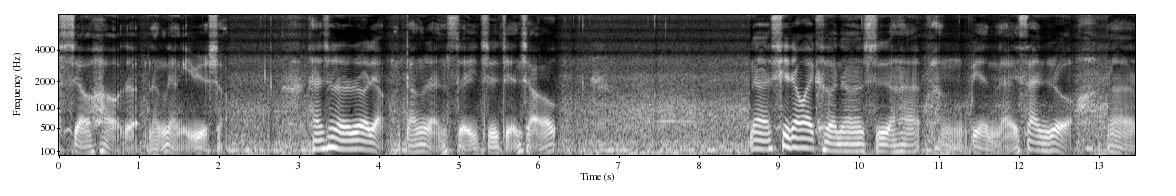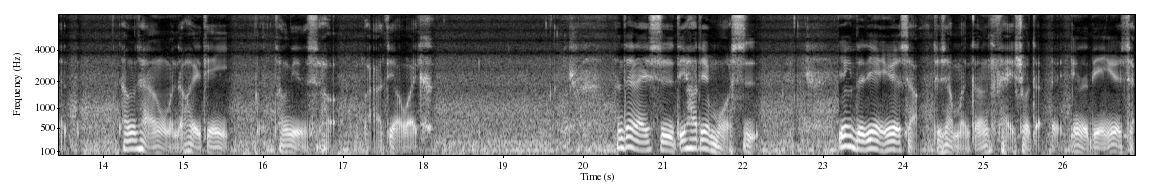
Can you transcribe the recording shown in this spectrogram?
消耗的能量也越少，产生的热量当然随之减少。那卸掉外壳呢，是让它方便来散热。那通常我们都会建议充电的时候拔掉外壳。那再来是低耗电模式，用的电越少，就像我们刚才说的，用的电越少，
